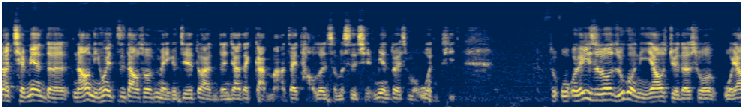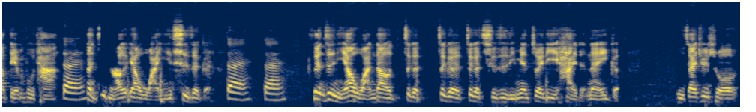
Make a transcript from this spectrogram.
好，那前面的，然后你会知道说每个阶段人家在干嘛，在讨论什么事情，面对什么问题。我我的意思说，如果你要觉得说我要颠覆他，对，那你至少要要玩一次这个，对对，甚至你要玩到这个这个这个池子里面最厉害的那一个，你再去说，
